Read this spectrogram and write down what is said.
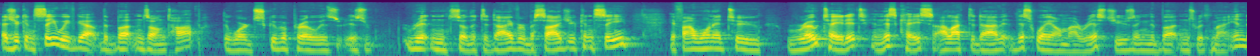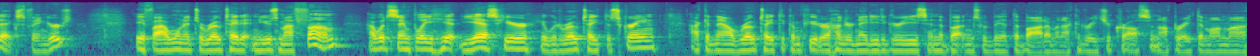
As you can see, we've got the buttons on top. The word Scuba Pro is, is written so that the diver beside you can see. If I wanted to rotate it, in this case, I like to dive it this way on my wrist using the buttons with my index fingers. If I wanted to rotate it and use my thumb, I would simply hit yes here. It would rotate the screen. I could now rotate the computer 180 degrees and the buttons would be at the bottom and I could reach across and operate them on my,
